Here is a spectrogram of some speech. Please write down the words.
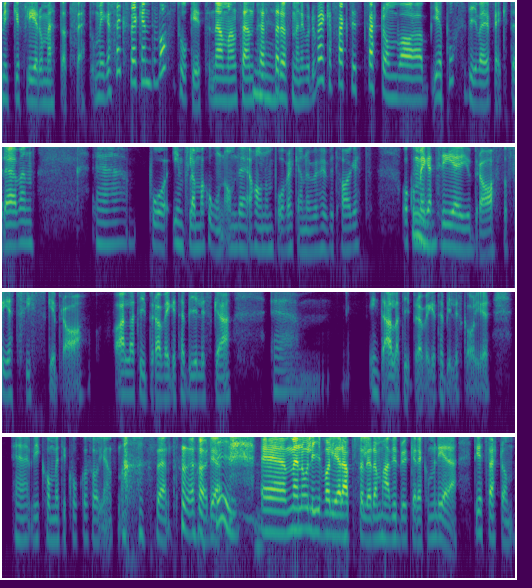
Mycket fler och mättat fett. Omega-6 verkar inte vara så tokigt när man sen mm. testar det hos människor. Det verkar faktiskt tvärtom vara, ge positiva effekter även eh, på inflammation om det har någon påverkan överhuvudtaget. Och omega-3 mm. är ju bra, så fet fisk är bra. Och alla typer av vegetabiliska, eh, inte alla typer av vegetabiliska oljor. Eh, vi kommer till kokosoljan sen, hörde jag. Eh, men olivolja, rapsolja, de här vi brukar rekommendera, det är tvärtom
